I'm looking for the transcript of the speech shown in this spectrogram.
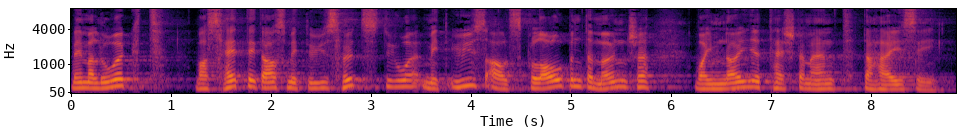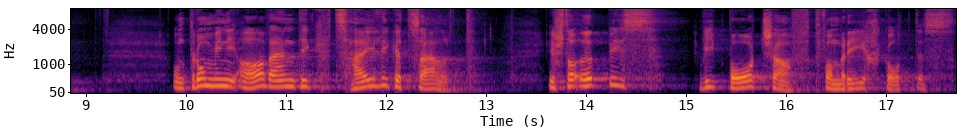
wenn man schaut, was hätte das mit uns heute zu tun, mit uns als glaubende Menschen, die im Neuen Testament daheim sind. Und darum meine Anwendung, das heilige Zelt, ist so etwas wie die Botschaft vom Reich Gottes.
